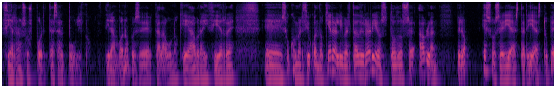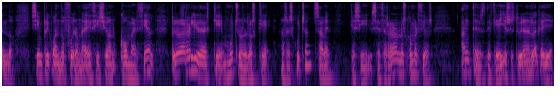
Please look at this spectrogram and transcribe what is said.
cierran sus puertas al público. Dirán, bueno, pues eh, cada uno que abra y cierre eh, su comercio cuando quiera, libertad de horarios, todos eh, hablan, pero eso sería, estaría estupendo, siempre y cuando fuera una decisión comercial. Pero la realidad es que muchos de los que nos escuchan saben que si se cerraran los comercios antes de que ellos estuvieran en la calle,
